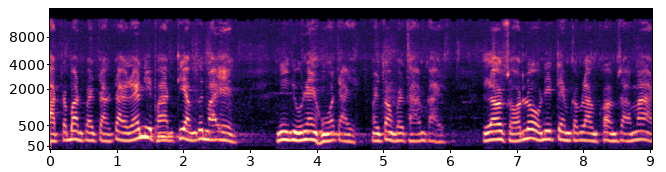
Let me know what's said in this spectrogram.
าดสะบั้นไปจากใจ และนี่ผ่านเที่ยงขึ้นมาเอง นี่อยู่ในหัวใจไม่ต้องไปถามใครเราสอนโลกนี้เต็มกำลังความสามารถ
